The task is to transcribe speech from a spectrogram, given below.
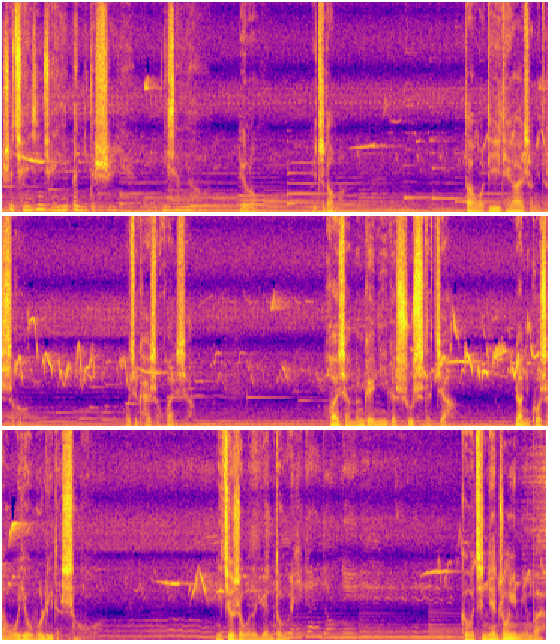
是全心全意奔你的事业，你想要。玲珑，你知道吗？当我第一天爱上你的时候，我就开始幻想，幻想能给你一个舒适的家，让你过上无忧无虑的生活。你就是我的原动力。可我今天终于明白了，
